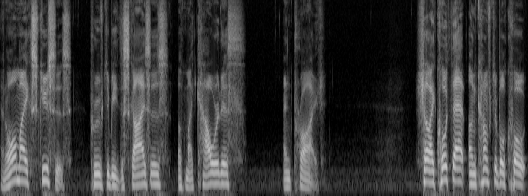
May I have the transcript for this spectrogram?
and all my excuses prove to be disguises of my cowardice and pride? Shall I quote that uncomfortable quote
